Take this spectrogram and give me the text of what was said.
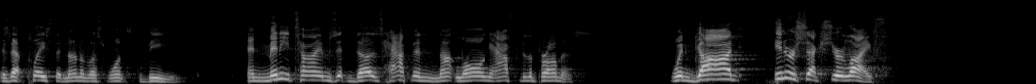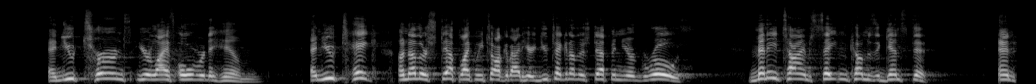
is that place that none of us wants to be. And many times it does happen not long after the promise. When God intersects your life and you turn your life over to Him and you take another step, like we talk about here, you take another step in your growth, many times Satan comes against it and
